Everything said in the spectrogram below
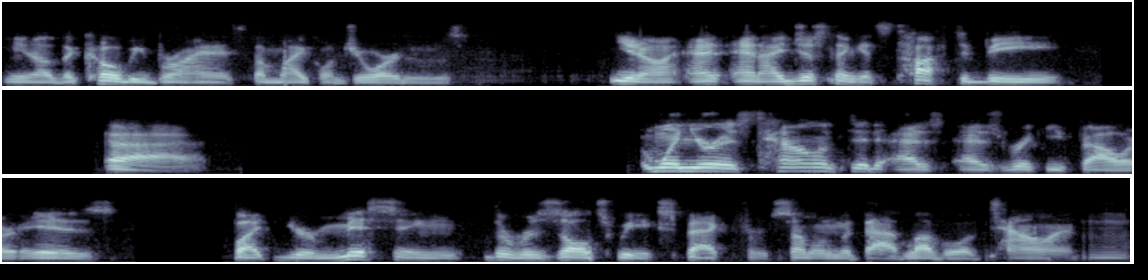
You know, the Kobe Bryants, the Michael Jordans, you know, and, and I just think it's tough to be uh when you're as talented as as Rickie Fowler is, but you're missing the results we expect from someone with that level of talent. Mm.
